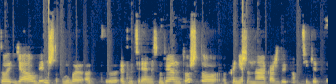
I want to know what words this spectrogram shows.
то я уверена, что мы бы от э, этого теряли. Несмотря на то, что, конечно, на каждый там, тикет э,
